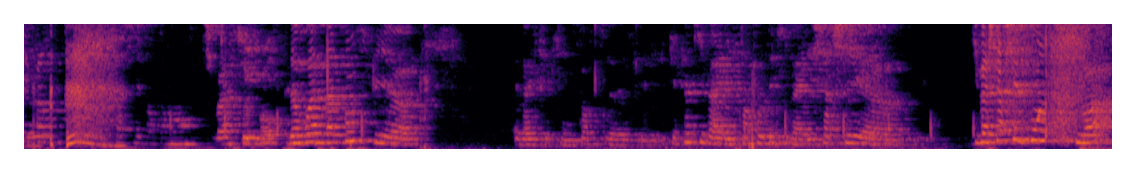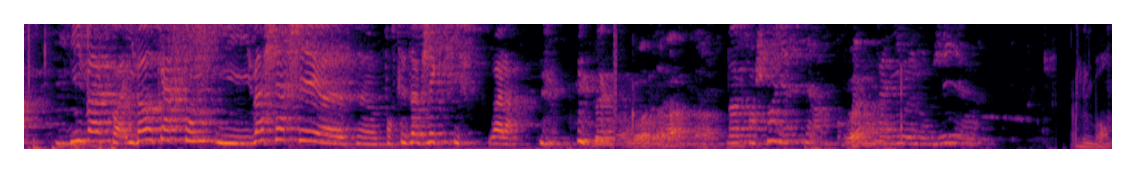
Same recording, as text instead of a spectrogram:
c'est parce que je cherchais dans mon ventre. Tu vois, c'est le roi de bâton, c'est. euh, eh ben, c'est c'est une forte. C'est c'est quelqu'un qui va aller s'imposer, qui va aller chercher. euh, qui va chercher le point, tu vois. Il y va, quoi. Il va au carton. Il va chercher euh, pour ses objectifs. Voilà. Bon, ça va, ça va. Bah, franchement, il y a pire. Hein, pour Ouais. t'accompagner aujourd'hui. euh. Bon.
